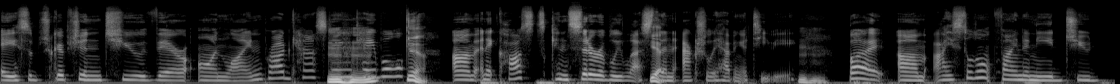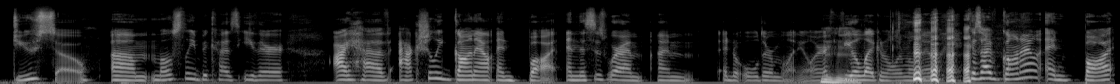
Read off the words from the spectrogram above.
a subscription to their online broadcasting cable. Yeah. Um, and it costs considerably less Yeah. than actually having a TV. Mhm. But um, I still don't find a need to do so. Um, mostly because either I have actually gone out and bought, and this is where I'm I'm an older millennial, or I feel like an older millennial, because I've gone out and bought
